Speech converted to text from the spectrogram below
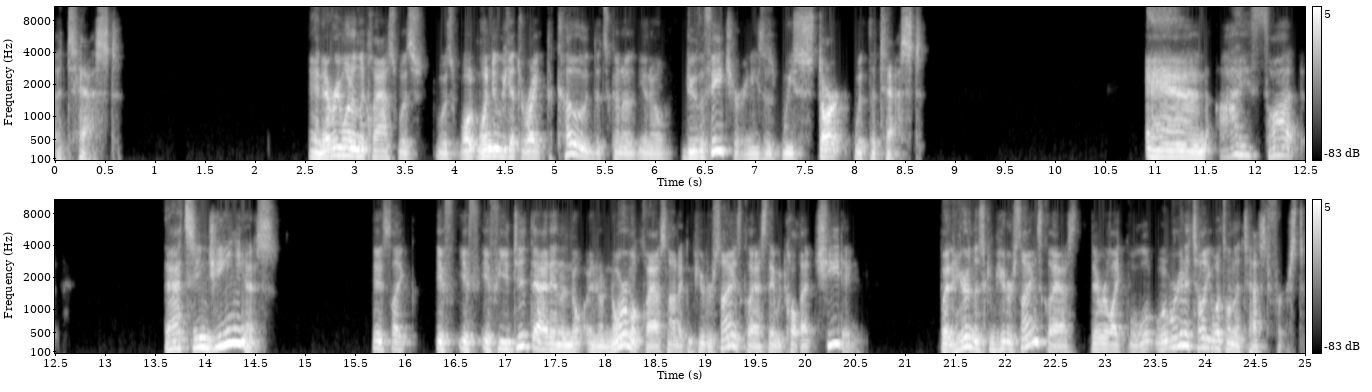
a test. And everyone in the class was was when do we get to write the code that's going to, you know, do the feature? And he says, we start with the test. And I thought that's ingenious. It's like if if if you did that in a in a normal class, not a computer science class, they would call that cheating. But here in this computer science class, they were like, well, we're going to tell you what's on the test first.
